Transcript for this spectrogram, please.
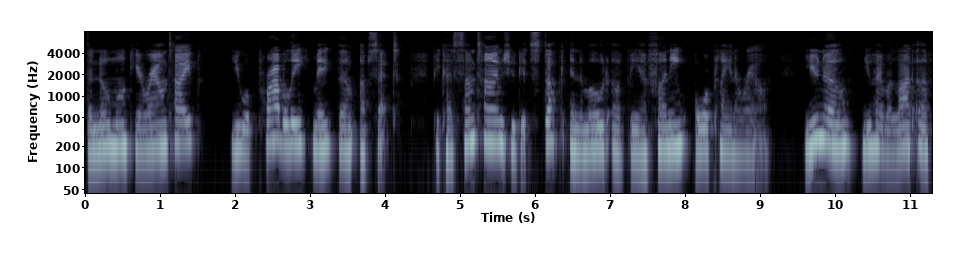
the no monkey around type, you will probably make them upset because sometimes you get stuck in the mode of being funny or playing around. You know you have a lot of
